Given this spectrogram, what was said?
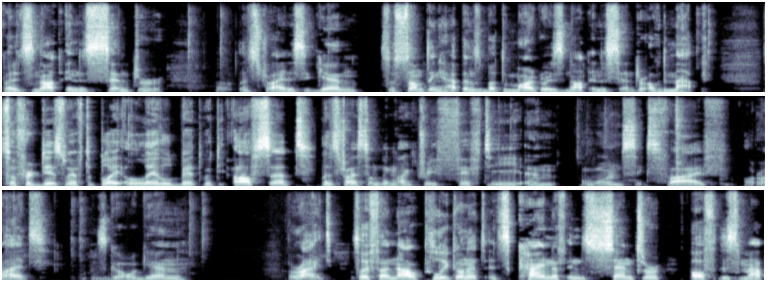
but it's not in the center. Let's try this again. So something happens, but the marker is not in the center of the map. So for this, we have to play a little bit with the offset. Let's try something like 350 and 165. All right, let's go again. All right, so if I now click on it, it's kind of in the center of this map.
